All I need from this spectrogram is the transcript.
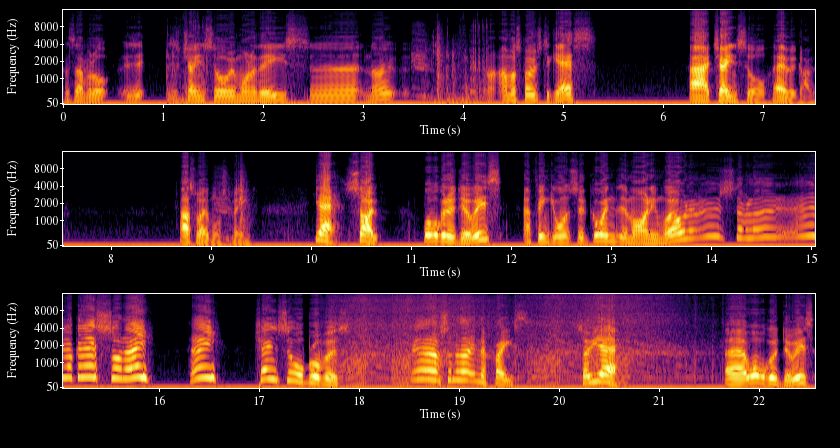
Let's have a look. Is it is a chainsaw in one of these? Uh, no. Am I supposed to guess? Ah, chainsaw. There we go. That's what it must mean. Yeah, so, what we're going to do is, I think he wants to go into the mining world. Look. At this, son, eh? Hey? Chainsaw Brothers. Yeah, have some of that in the face. So, yeah. Uh, what we're going to do is,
